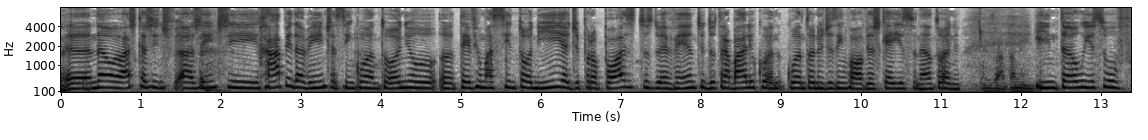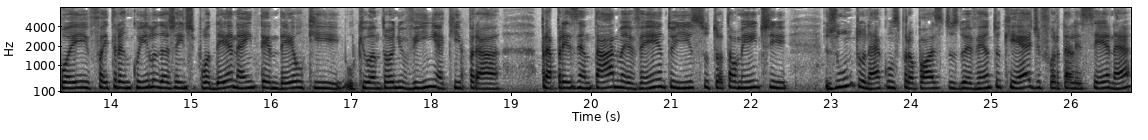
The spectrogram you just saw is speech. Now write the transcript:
Uh, não, eu acho que a gente, a gente rapidamente, assim, com o Antônio, uh, teve uma sintonia de propósitos do evento e do trabalho que o, que o Antônio desenvolve. Acho que é isso, né, Antônio? Exatamente. Então, isso foi, foi tranquilo da gente poder, né, entender o que o, que o Antônio vinha aqui para apresentar no evento e isso totalmente junto, né, com os propósitos do evento, que é de fortalecer, né,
